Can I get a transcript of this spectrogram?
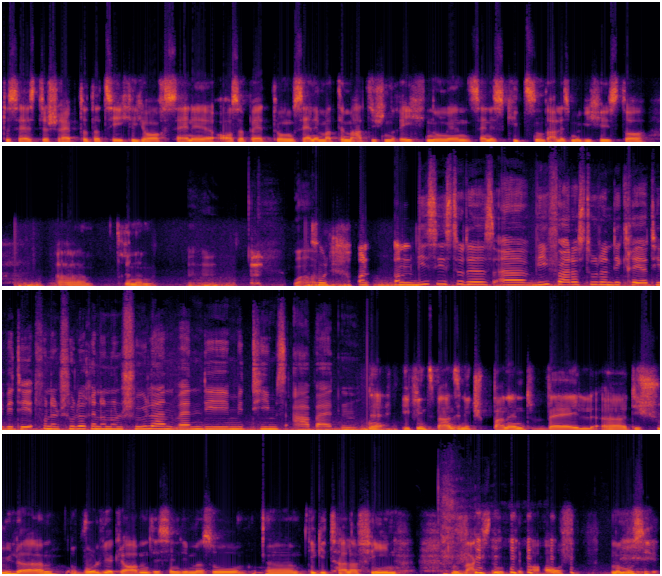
Das heißt, er schreibt da tatsächlich auch seine Ausarbeitung, seine mathematischen Rechnungen, seine Skizzen und alles Mögliche ist da äh, drinnen. Mhm. Wow. Cool. Und, und wie siehst du das? Äh, wie förderst du dann die Kreativität von den Schülerinnen und Schülern, wenn die mit Teams arbeiten? Ich finde es wahnsinnig spannend, weil äh, die Schüler, obwohl wir glauben, die sind immer so äh, digital affin und wachsen auf, man muss sie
